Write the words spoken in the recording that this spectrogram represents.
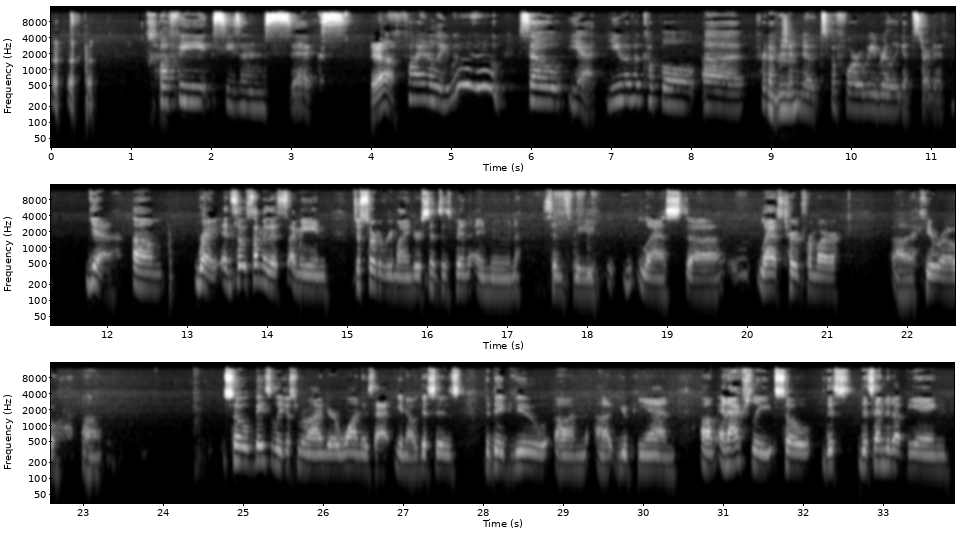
Buffy season six. Yeah. Finally, woohoo! So yeah, you have a couple uh, production Mm-hmm. notes before we really get started. Yeah, um, right. And so some of this, I mean, just sort of reminder since it's been a moon since we last uh, last heard from our uh, hero. Uh, so basically, just a reminder. One is that you know this is the debut on uh, UPN, um, and actually, so this this ended up being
